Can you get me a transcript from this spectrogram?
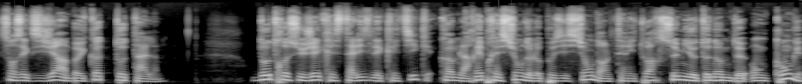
sans exiger un boycott total. D'autres sujets cristallisent les critiques, comme la répression de l'opposition dans le territoire semi-autonome de Hong Kong,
